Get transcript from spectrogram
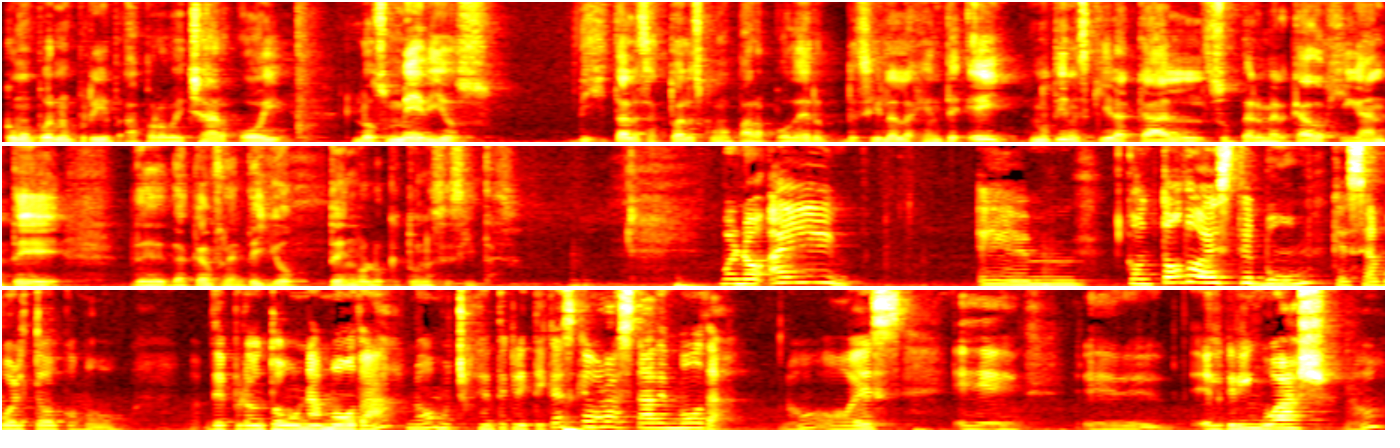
cómo pueden aprovechar hoy los medios digitales actuales como para poder decirle a la gente, hey, no tienes que ir acá al supermercado gigante de, acá enfrente, yo tengo lo que tú necesitas. Bueno, hay, em, con todo este boom que se ha vuelto como de pronto una moda, ¿no? Mucha gente critica, es que ahora está de moda ¿no? O es eh, eh, el greenwash, ¿no?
